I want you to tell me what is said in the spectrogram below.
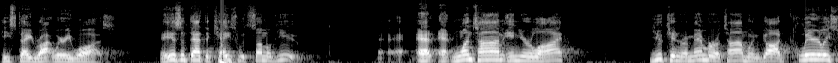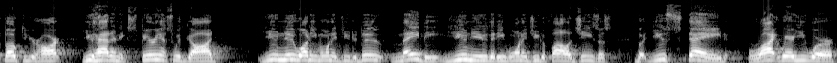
He stayed right where he was. Now, isn't that the case with some of you? At, at one time in your life, you can remember a time when God clearly spoke to your heart. You had an experience with God. You knew what He wanted you to do. Maybe you knew that He wanted you to follow Jesus, but you stayed right where you were.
